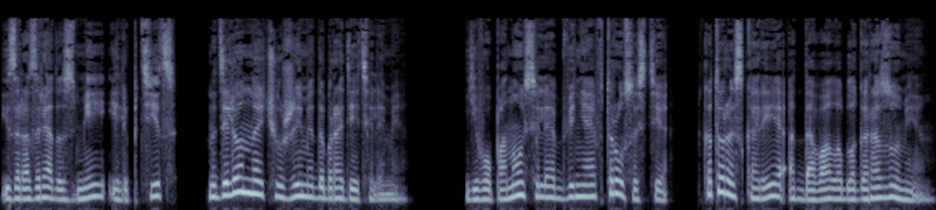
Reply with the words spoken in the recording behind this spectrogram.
из разряда змей или птиц, наделенное чужими добродетелями. Его поносили, обвиняя в трусости, которая скорее отдавала благоразумием.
